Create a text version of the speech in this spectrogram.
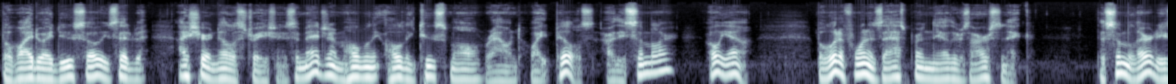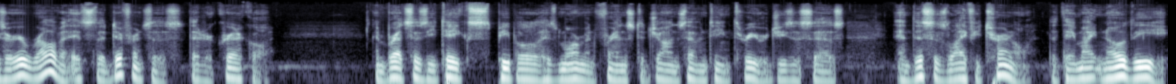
But why do I do so? He said, I share an illustration. He said, Imagine I'm holding, holding two small, round, white pills. Are they similar? Oh, yeah. But what if one is aspirin and the other is arsenic? The similarities are irrelevant. It's the differences that are critical. And Brett says he takes people, his Mormon friends, to John 17:3, where Jesus says, And this is life eternal, that they might know thee,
